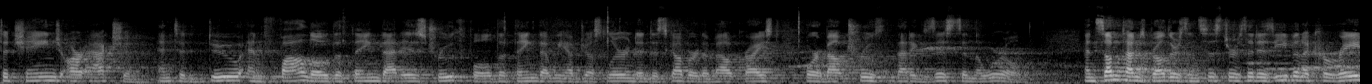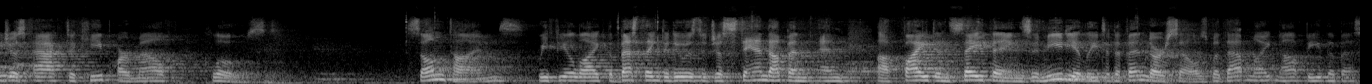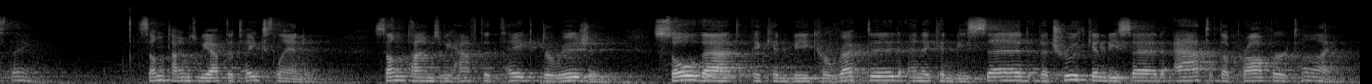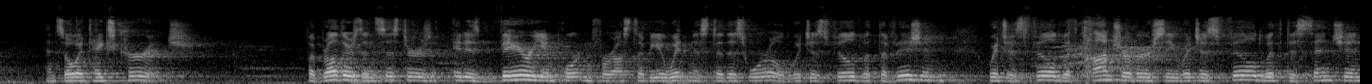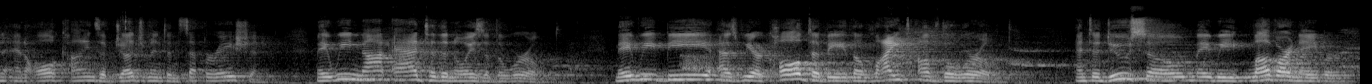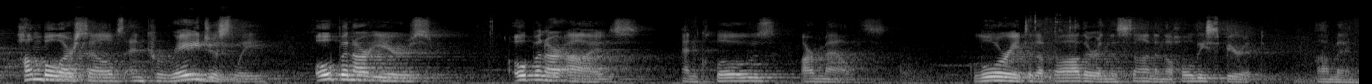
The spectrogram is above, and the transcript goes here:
to change our action, and to do and follow the thing that is truthful, the thing that we have just learned and discovered about Christ or about truth that exists in the world. And sometimes, brothers and sisters, it is even a courageous act to keep our mouth closed. Sometimes we feel like the best thing to do is to just stand up and, and uh, fight and say things immediately to defend ourselves, but that might not be the best thing. Sometimes we have to take slander. Sometimes we have to take derision so that it can be corrected and it can be said, the truth can be said at the proper time. And so it takes courage. But, brothers and sisters, it is very important for us to be a witness to this world, which is filled with division, which is filled with controversy, which is filled with dissension and all kinds of judgment and separation. May we not add to the noise of the world. May we be, as we are called to be, the light of the world. And to do so, may we love our neighbor, humble ourselves, and courageously open our ears open our eyes, and close our mouths. Glory to the Father, and the Son, and the Holy Spirit. Amen.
